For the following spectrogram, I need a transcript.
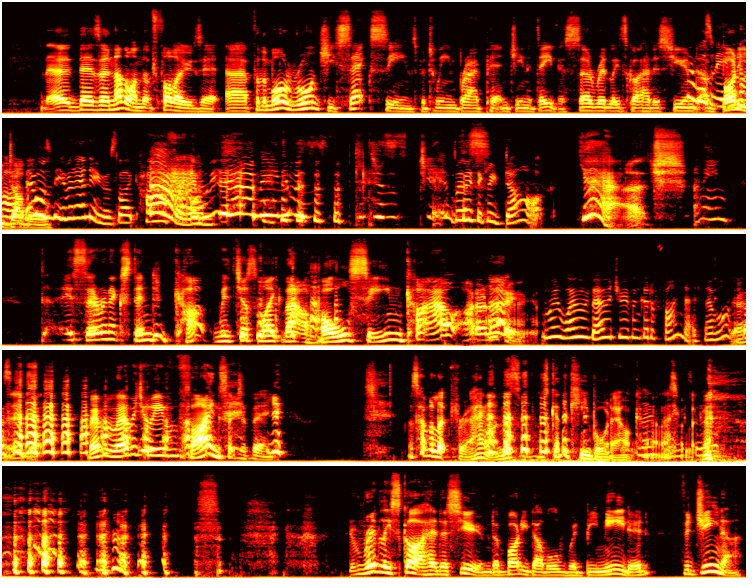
Uh, There's another one that follows it. Uh, for the more raunchy sex scenes between Brad Pitt and Geena Davis, Sir Ridley Scott had assumed a body half, double. There wasn't even any. It was like half yeah, one. I mean, it was just. It was basically dark. Yeah, I mean, is there an extended cut with just like that whole scene cut out? I don't know. Where, where, would- where would you even go to find that if there was? where, where would you even find such a thing? Let's have a look for it. Hang on, let's, let's get the keyboard out. No on, let's thanks. have a look. Ridley Scott had assumed a body double would be needed for Geena.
